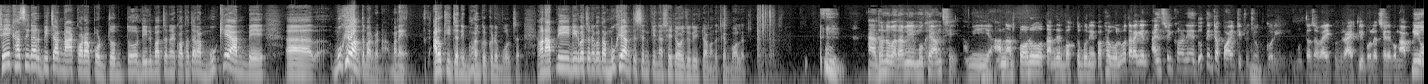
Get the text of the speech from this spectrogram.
শেখ হাসিনার বিচার না করা পর্যন্ত নির্বাচনের কথা যারা মুখে আনবে মুখেও আনতে পারবে না। মানে আরও কি জানি ভয়ঙ্কর করে বলছেন। এখন আপনি এই নির্বাচনের কথা মুখে আনতেছেন কিনা সেটাও যদি একটু আমাদেরকে বলেন। হ্যাঁ ধন্যবাদ। আমি মুখে আনছি। আমি আনার পরও তাদের বক্তব্য নিয়ে কথা বলব। তার আগে আইন শৃঙ্খলা নিয়ে দু তিনটা পয়েন্ট একটু যোগ করি। মুর্তাজা ভাই খুব রাইটলি বলেছেন এবং আপনিও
